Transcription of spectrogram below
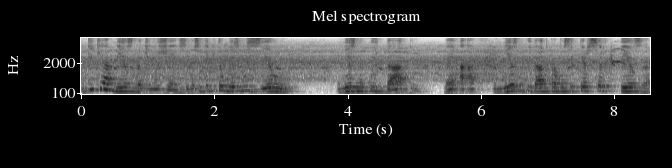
O que é a mesma diligência? Você tem que ter o mesmo zelo, o mesmo cuidado, né? o mesmo cuidado para você ter certeza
